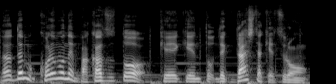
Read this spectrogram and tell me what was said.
だでもこれもね場数と経験とで出した結論。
